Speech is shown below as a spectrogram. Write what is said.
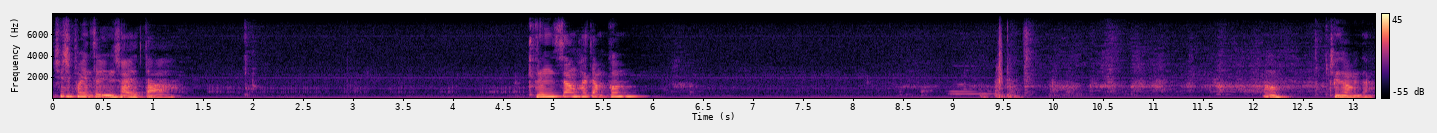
70%를 인수하였다. 기능성 화장품 어, 죄송합니다.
